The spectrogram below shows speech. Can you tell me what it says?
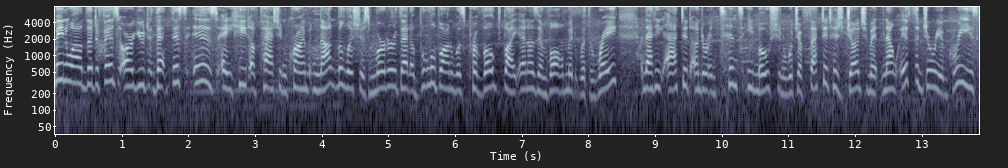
Meanwhile, the defense argued that this is a heat of passion crime, not malicious murder, that Abulaban was provoked by Ana's involvement with Ray, and that he acted under intense emotion, which affected his judgment. Now, if the jury agrees,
